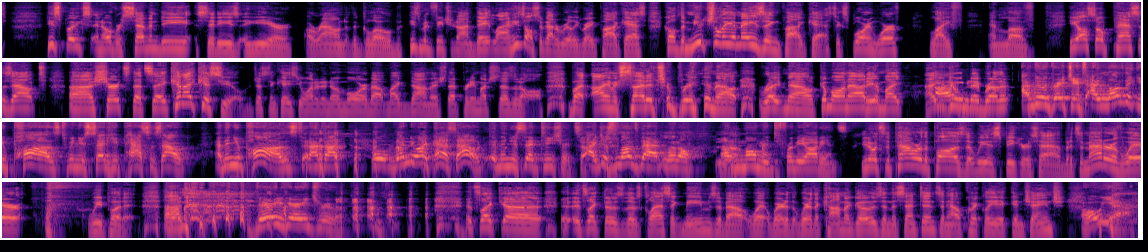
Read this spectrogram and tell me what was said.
He speaks in over 70 cities a year around the globe. He's been featured on Dateline. He's also got a really great podcast called the Mutually Amazing Podcast, exploring work, life, and love. He also passes out uh, shirts that say, Can I kiss you? Just in case you wanted to know more about Mike Domitrz. That pretty much says it all. But I am excited to bring him out right now. Come on out here, Mike. How you uh, doing today, brother? I'm doing great, James. I love that you paused when you said he passes out. And then you paused, and I thought, well, when do I pass out? And then you said t-shirt. So I just love that little yeah. uh, moment for the audience. You know, it's the power of the pause that we as speakers have, but it's a matter of where we put it. Um, very, very true. it's like uh, it's like those those classic memes about where where the where the comma goes in the sentence and how quickly it can change. Oh yeah.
